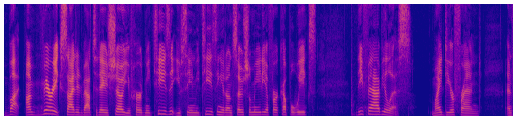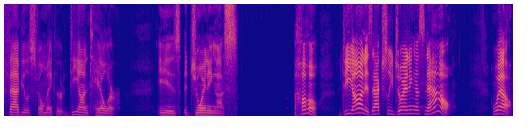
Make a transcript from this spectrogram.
but I'm very excited about today's show. You've heard me tease it, you've seen me teasing it on social media for a couple weeks. The fabulous, my dear friend, and fabulous filmmaker, Deon Taylor, is joining us. Oh, Deon is actually joining us now. Well,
